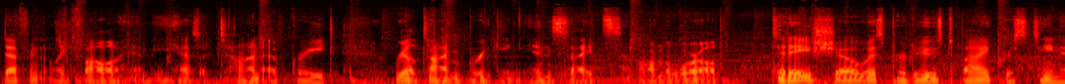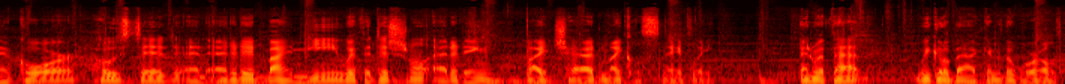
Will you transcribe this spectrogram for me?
Definitely follow him. He has a ton of great real time breaking insights on the world. Today's show was produced by Christina Gore, hosted and edited by me, with additional editing by Chad Michael Snavely. And with that, we go back into the world.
